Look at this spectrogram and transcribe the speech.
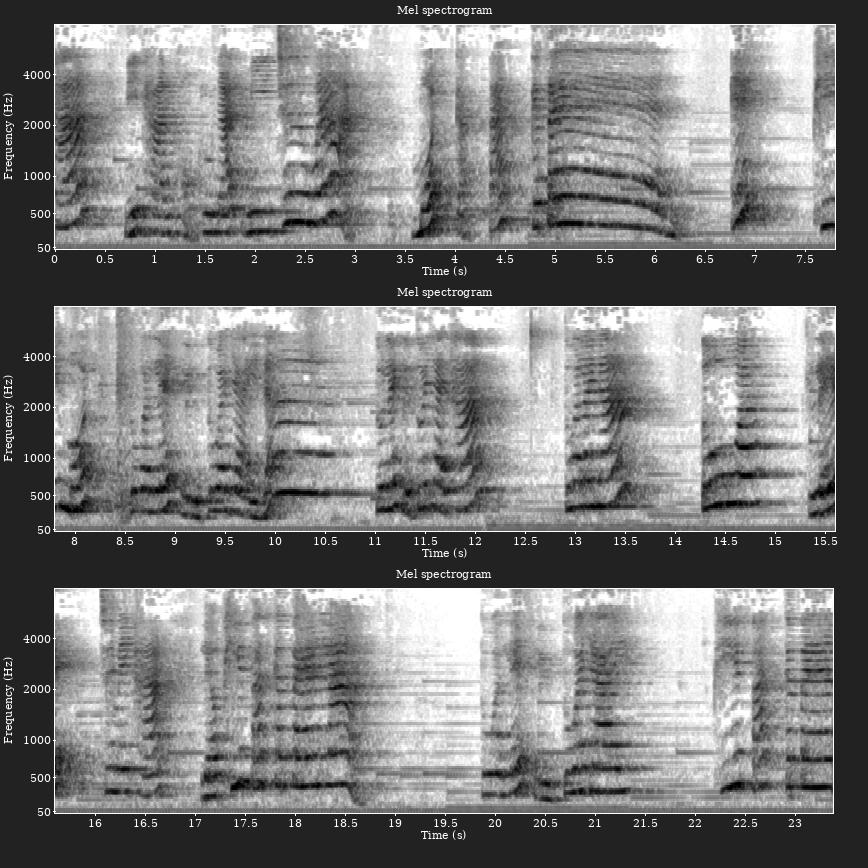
คะ นิทานของครูนัทมีชื่อว่า มดกับตั๊กกระแตน เอ๊ะ พี่มดตัวเล็กหรือตัวใหญ่นะ ตัวเล็กหรือตัวใหญ่คะ ตัวอะไรนะ ตัวเล็กใช่ไหมคะ แล้วพี่ตั๊กกะแตนล่ะ ตัวเล็กหรือตัวใหญ่ พี่ตั๊กกะแตน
